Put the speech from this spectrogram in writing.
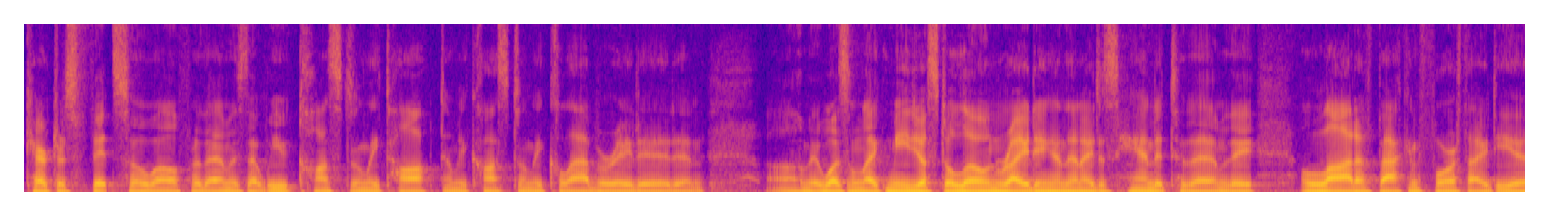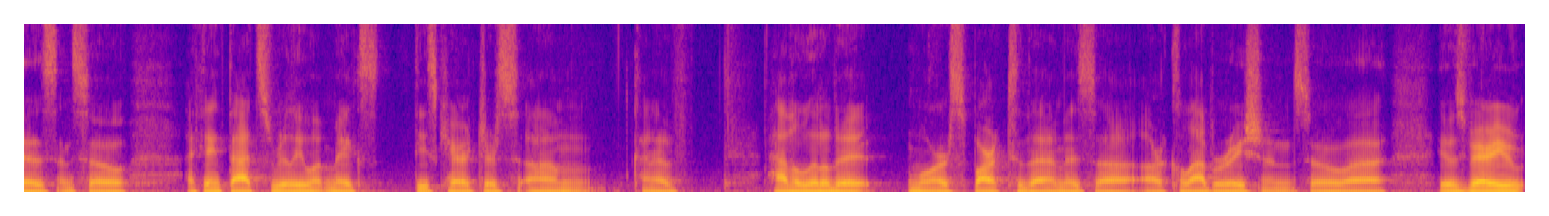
characters fit so well for them is that we constantly talked and we constantly collaborated and um, it wasn't like me just alone writing and then I just hand it to them. They a lot of back and forth ideas, and so I think that's really what makes these characters um, kind of have a little bit more spark to them is uh, our collaboration. So uh, it was very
